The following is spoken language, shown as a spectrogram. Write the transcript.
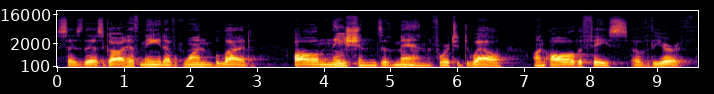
says this God hath made of one blood all nations of men for to dwell on all the face of the earth,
